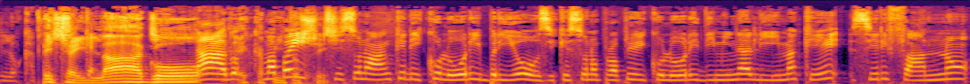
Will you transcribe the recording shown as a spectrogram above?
lo capisci c'è il lago, c'è il lago, capito, ma poi sì. ci sono anche dei colori briosi che sono proprio i colori di Mina Lima che si rifanno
